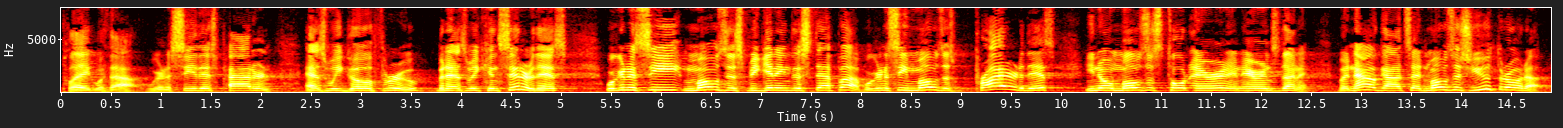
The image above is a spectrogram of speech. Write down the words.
plague without. We're going to see this pattern as we go through, but as we consider this, we're going to see Moses beginning to step up. We're going to see Moses. Prior to this, you know, Moses told Aaron, and Aaron's done it. But now God said, Moses, you throw it up.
